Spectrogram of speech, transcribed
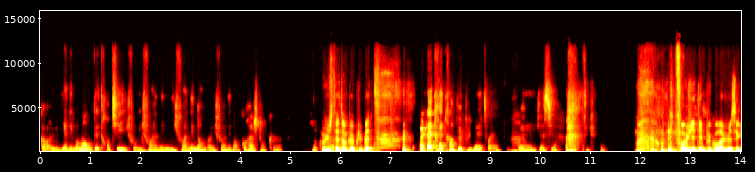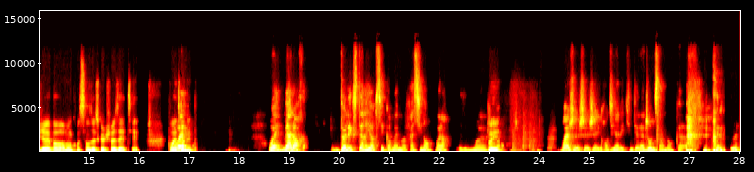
quand il y a des moments où d'être entier, il faut, il, faut un, il, faut un énorme, il faut un énorme courage. Donc, euh, il faut juste être un peu plus bête. Peut-être être un peu plus bête, ouais. Ouais, bien sûr. Les fois où j'étais le plus courageux, c'est que j'avais pas vraiment conscience de ce que je faisais, pour être honnête. Ouais, mais alors, de l'extérieur, c'est quand même fascinant. Voilà. Moi, oui. Moi, j'ai grandi avec Indiana Jones, hein, donc euh,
